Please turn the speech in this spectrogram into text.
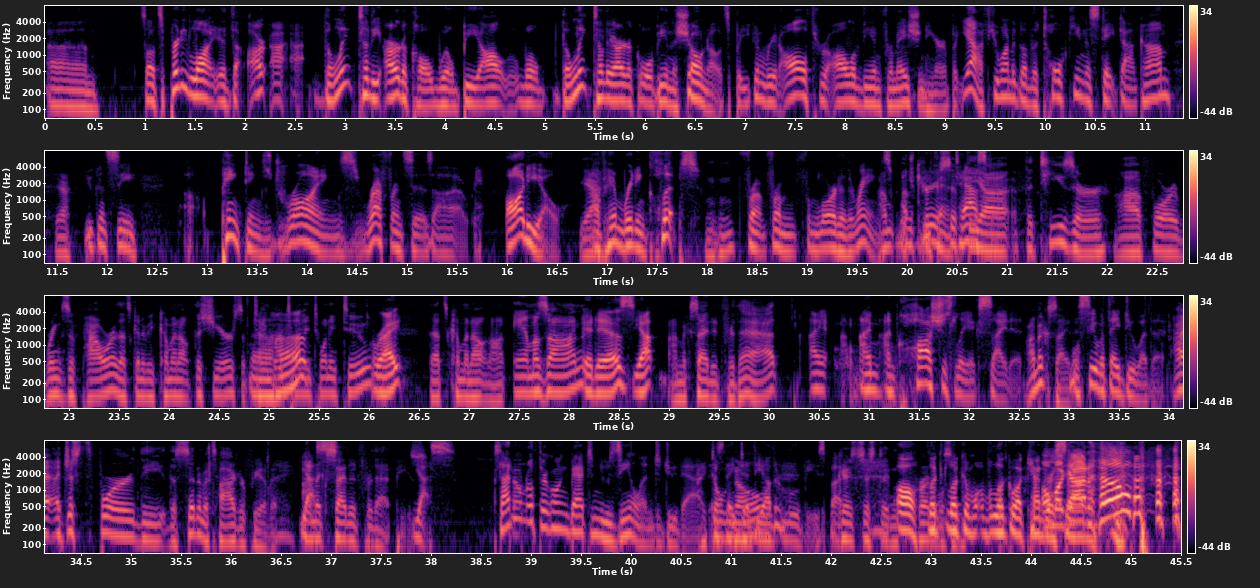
Um, so it's a pretty long. The uh, the link to the article will be all will the link to the article will be in the show notes, but you can read all through all of the information here. But yeah, if you want to go to TolkienEstate.com, Yeah. you can see uh, paintings, drawings, references, uh, audio Yeah. of him reading clips from from from Lord of the I'm, Rings. I'm be curious if the, uh, if the teaser uh, for Rings of Power that's going to be coming out this year, September Uh-huh. 2022. right? That's coming out on Amazon. It is. Yep. I'm excited for that. I I'm I'm cautiously excited. I'm excited. We'll see what they do with it. I, I just for the the cinematography of it. I'm excited for that piece. Yes. Because I don't know if they're going back to New Zealand to do that as don't they did the other movies. But it's just oh, look look what- look at what Kendra Oh my said. God! Help!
